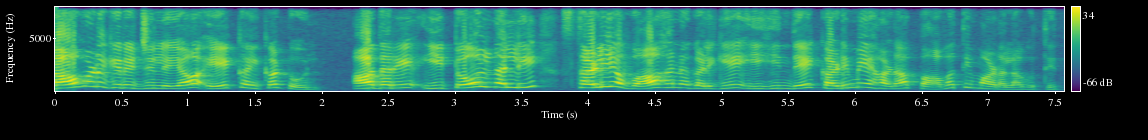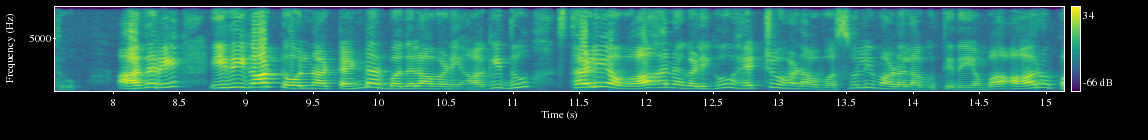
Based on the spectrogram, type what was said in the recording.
ದಾವಣಗೆರೆ ಜಿಲ್ಲೆಯ ಏಕೈಕ ಟೋಲ್. ಆದರೆ ಈ ಟೋಲ್ನಲ್ಲಿ ಸ್ಥಳೀಯ ವಾಹನಗಳಿಗೆ ಈ ಹಿಂದೆ ಕಡಿಮೆ ಹಣ ಪಾವತಿ ಮಾಡಲಾಗುತ್ತಿತ್ತು. ಆದರೆ ಇದೀಗ ಟೋಲ್ನ ಟೆಂಡರ್ ಬದಲಾವಣೆ ಆಗಿದ್ದು, ಸ್ಥಳೀಯ ವಾಹನಗಳಿಗೂ ಹೆಚ್ಚು ಹಣ ವಸೂಲಿ ಮಾಡಲಾಗುತ್ತಿದೆ ಎಂಬ ಆರೋಪ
